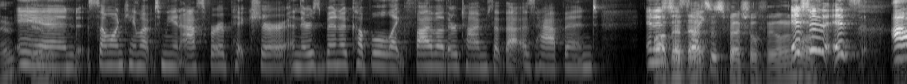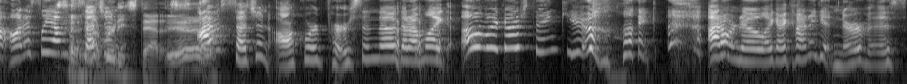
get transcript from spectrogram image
No and someone came up to me and asked for a picture. And there's been a couple, like five other times that that has happened. And Wow, it's that, just that's like, a special feeling. it's huh? just, it's, I, honestly, I'm such Celebrity an status. yeah. I'm such an awkward person though that I'm like, oh my gosh, thank you. like, I don't know, like I kind of get nervous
